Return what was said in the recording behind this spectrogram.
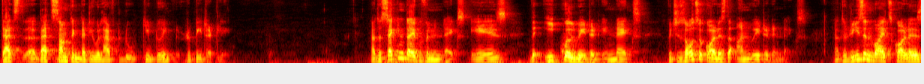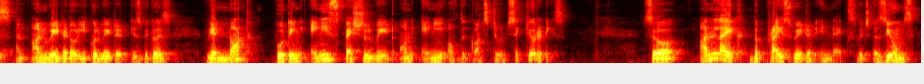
that's uh, that's something that you will have to do keep doing repeatedly. Now the second type of an index is the equal weighted index, which is also called as the unweighted index. Now the reason why it's called as an unweighted or equal weighted is because we are not putting any special weight on any of the constituent securities. So unlike the price weighted index, which assumes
